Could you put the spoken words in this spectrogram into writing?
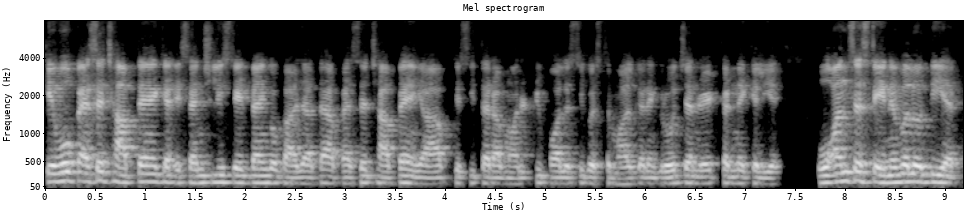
कि वो पैसे छापते हैं इसेंशली स्टेट बैंक को कहा जाता है आप पैसे छापें या आप किसी तरह मॉनिटरी पॉलिसी को इस्तेमाल करें ग्रोथ जनरेट करने के लिए। वो अनसस्टेनेबल होती है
